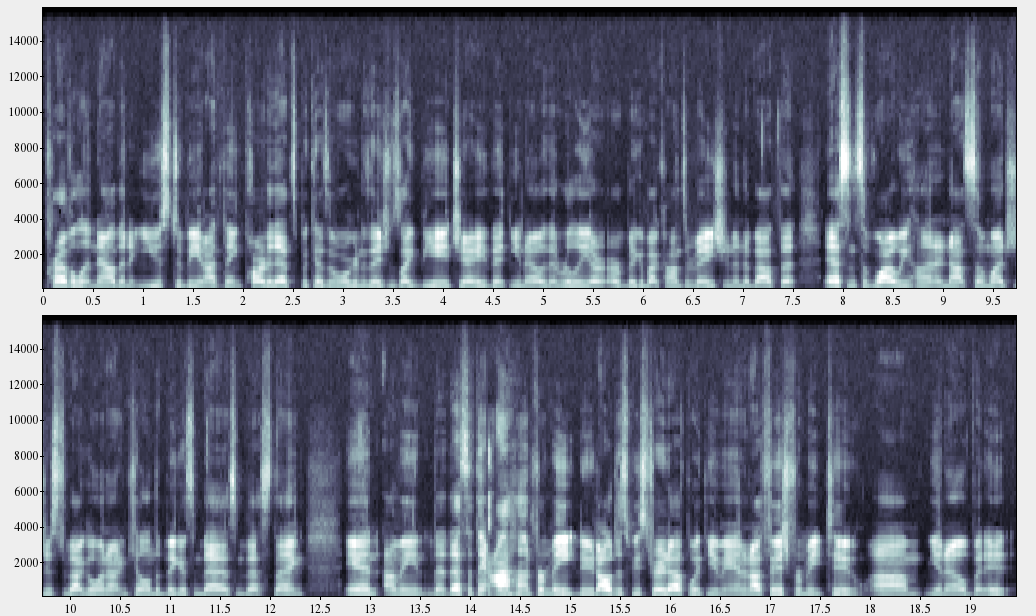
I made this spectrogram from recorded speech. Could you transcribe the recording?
prevalent now than it used to be. And i think part of that's because of organizations like bha that you know that really are, are, big about conservation and about the essence of why we hunt and not so much just about going out and killing the biggest and baddest and best thing. And i mean th- that's the thing. I hunt for meat dude. I'll just be straight up with you man. And i fish for meat too. Um, you know but it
